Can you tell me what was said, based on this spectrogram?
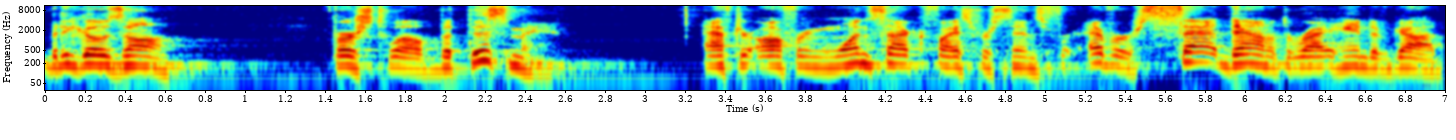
But he goes on. Verse 12. But this man, after offering one sacrifice for sins forever, sat down at the right hand of God.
